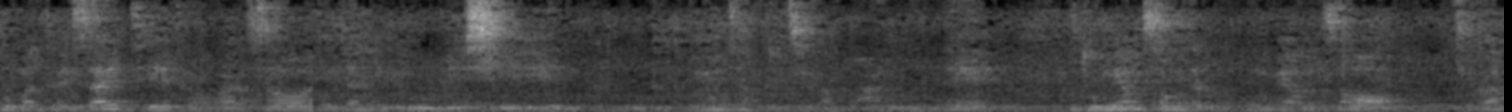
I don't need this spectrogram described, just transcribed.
아이토마토의 사이트에 들어가서 원장님이 올리신 그 모든 동영상들 제가 봤는데 그 동영상들을 보면서 제가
